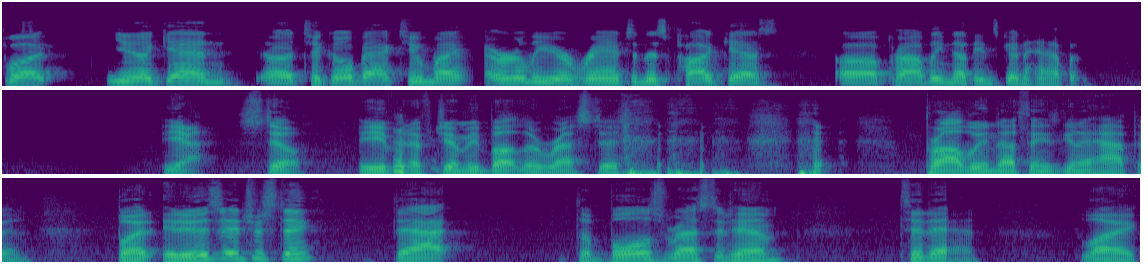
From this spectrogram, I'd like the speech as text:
But you know, again, uh, to go back to my earlier rant in this podcast, uh, probably nothing's going to happen. Yeah, still, even if Jimmy Butler rested, probably nothing's going to happen. But it is interesting that the Bulls rested him today. Like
